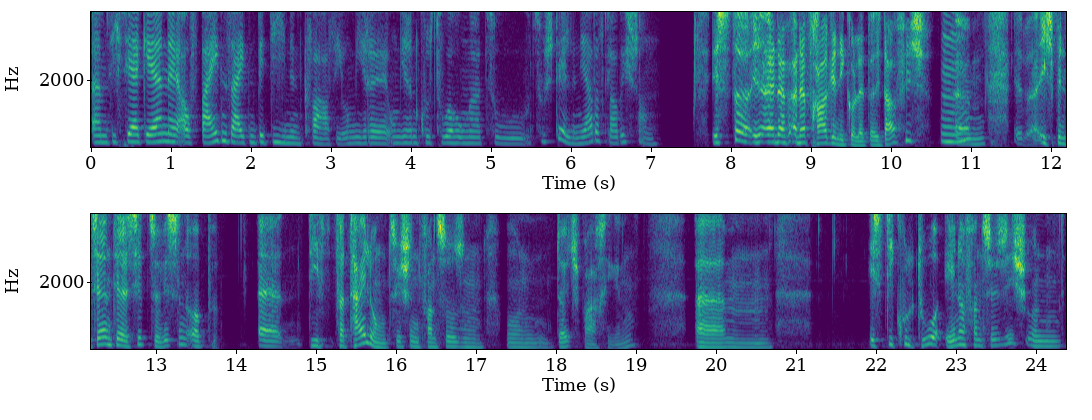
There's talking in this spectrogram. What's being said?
ähm, sich sehr gerne auf beiden Seiten bedienen quasi, um ihre um ihre ihren Kulturhunger zu, zu stillen. Ja, das glaube ich schon. Ist da eine, eine Frage, Nicoletta, darf ich? Mhm. Ähm, ich bin sehr interessiert zu wissen, ob äh, die Verteilung zwischen Franzosen und Deutschsprachigen ähm, ist die Kultur eher französisch und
